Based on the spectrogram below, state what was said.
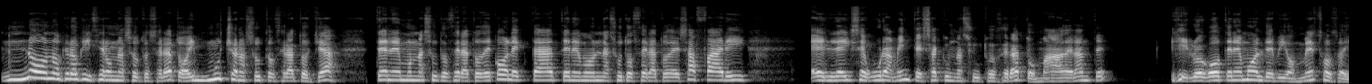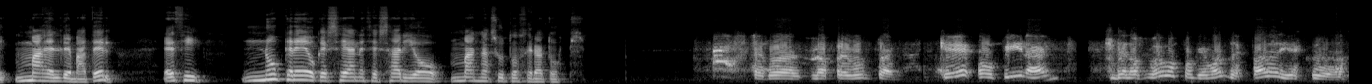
No, no creo que hiciera un Nasutocerato. Hay muchos Nasutoceratos ya. Tenemos Nasutocerato de colecta, tenemos Nasutocerato de Safari. ley seguramente saque un Nasutocerato más adelante. Y luego tenemos el de Biomethods más el de Mattel. Es decir, no creo que sea necesario más Nasutoceratops. Nos preguntan, ¿qué opinan de los nuevos Pokémon de espada y escudo?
